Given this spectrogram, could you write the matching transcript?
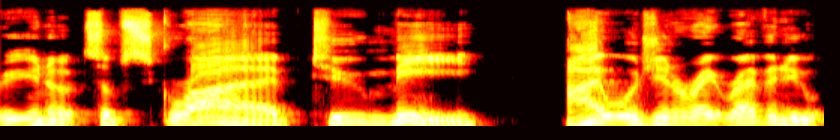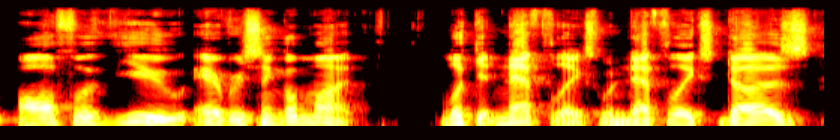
you know, subscribe to me, I will generate revenue off of you every single month. Look at Netflix. When Netflix does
